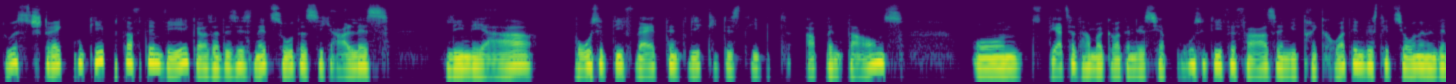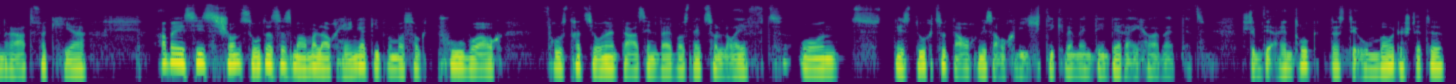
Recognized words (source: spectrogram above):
Durststrecken gibt auf dem Weg. Also das ist nicht so, dass sich alles linear positiv weiterentwickelt. Es gibt Up and Downs. Und derzeit haben wir gerade eine sehr positive Phase mit Rekordinvestitionen in den Radverkehr. Aber es ist schon so, dass es manchmal auch Hänger gibt, wo man sagt, puh, wo auch Frustrationen da sind, weil was nicht so läuft. Und das durchzutauchen ist auch wichtig, wenn man in dem Bereich arbeitet. Stimmt der Eindruck, dass der Umbau der Städte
